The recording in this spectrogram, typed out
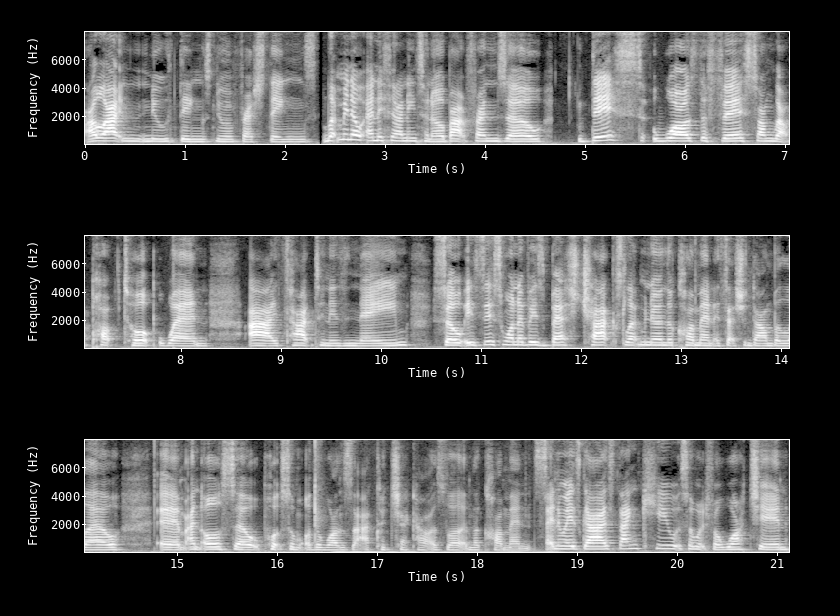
I like new things, new and fresh things. Let me know anything I need to know about Frenzo this was the first song that popped up when I typed in his name. So, is this one of his best tracks? Let me know in the comment section down below. Um, and also put some other ones that I could check out as well in the comments. Anyways, guys, thank you so much for watching.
